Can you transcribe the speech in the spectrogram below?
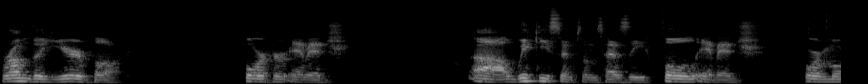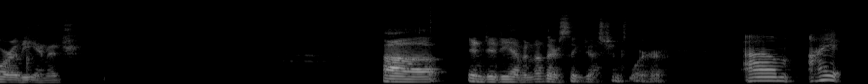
from the yearbook for her image. Uh, Wiki Simpsons has the full image or more of the image. Uh, and did you have another suggestion for her? Um, I.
